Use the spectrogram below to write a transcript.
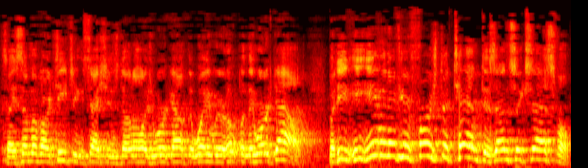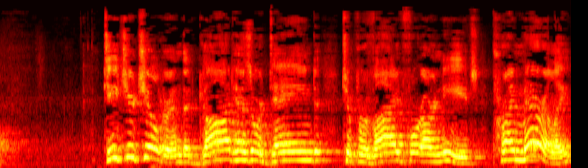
Say some of our teaching sessions don't always work out the way we were hoping they worked out. But even if your first attempt is unsuccessful, Teach your children that God has ordained to provide for our needs primarily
